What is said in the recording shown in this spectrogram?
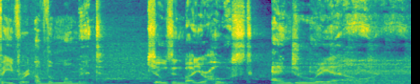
Favorite of the moment, chosen by your host, Andrew Rayel.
